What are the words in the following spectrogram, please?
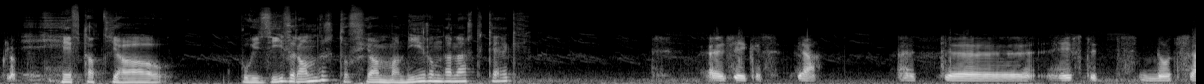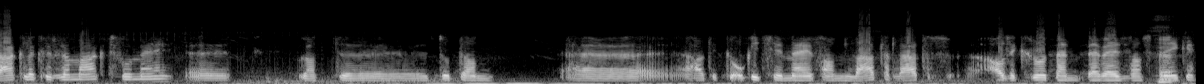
Klopt. Heeft dat jouw poëzie veranderd of jouw manier om daarnaar te kijken? Uh, zeker, ja. Het uh, heeft het noodzakelijker gemaakt voor mij. Uh, tot dan had ik ook iets in mij van later, later, als ik groot ben, bij wijze van spreken.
